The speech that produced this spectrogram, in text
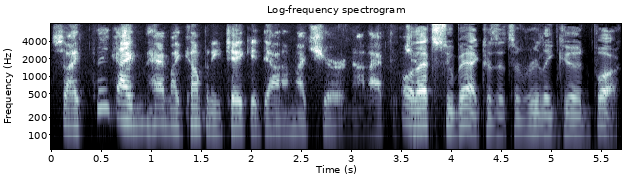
So I think I had my company take it down. I'm not sure or not. I have to. Oh, check. that's too bad because it's a really good book.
